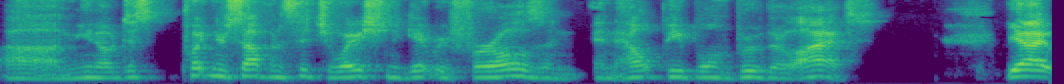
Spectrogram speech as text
um, you know, just putting yourself in a situation to get referrals and, and help people improve their lives. Yeah,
